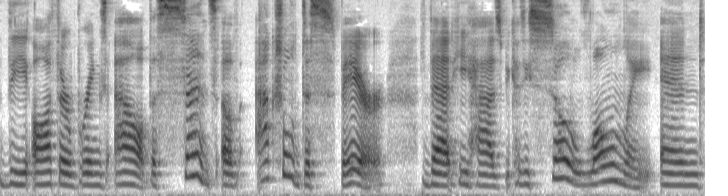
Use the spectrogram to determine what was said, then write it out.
the author brings out the sense of actual despair that he has because he's so lonely and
